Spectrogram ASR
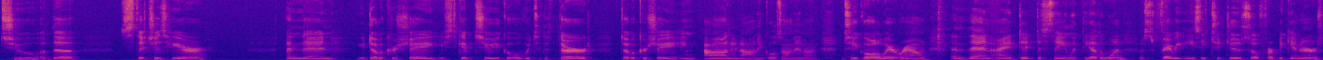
two of the stitches here and then you double crochet, you skip two, you go over to the third double crochet and on and on it goes on and on until you go all the way around. And then I did the same with the other one. It was very easy to do. So for beginners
